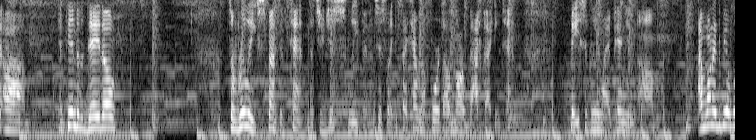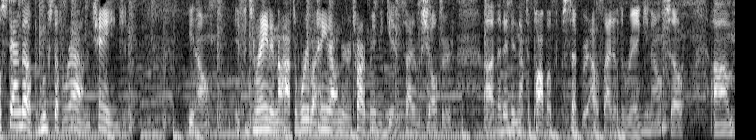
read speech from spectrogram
Um, at the end of the day though, it's a really expensive tent that you just sleep in. It's just like, it's like having a $4,000 backpacking tent, basically in my opinion. Um, I wanted to be able to stand up and move stuff around and change and, you know, if it's raining, not have to worry about hanging out under a tarp, maybe get inside of a shelter uh, that I didn't have to pop up separate outside of the rig, you know? So, um,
